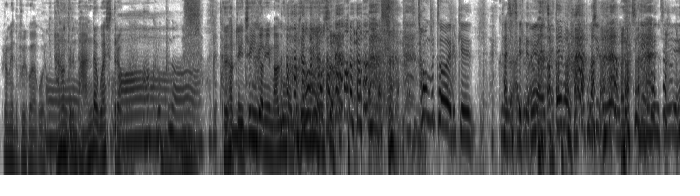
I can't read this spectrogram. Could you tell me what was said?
그럼에도 불구하고 이렇게 어. 단원들은 다 안다고 하시더라고요. 아, 아 그렇구나. 네. 그 갑자기 책임감이 마구마구 생기면서 처음부터 이렇게 그 다시 제대로 네, 제대로 다시 보시고 놓친 게 있는지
